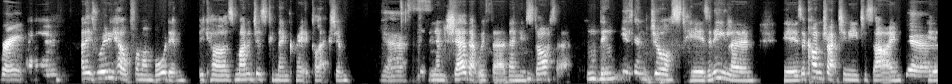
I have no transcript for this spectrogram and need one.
Right. Um, and it's really helped from onboarding because managers can then create a collection. Yes. And then share that with their, their new mm-hmm. starter. Mm-hmm. It isn't just here's an e-learn, here's a contract you need to sign. Yeah. Here's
